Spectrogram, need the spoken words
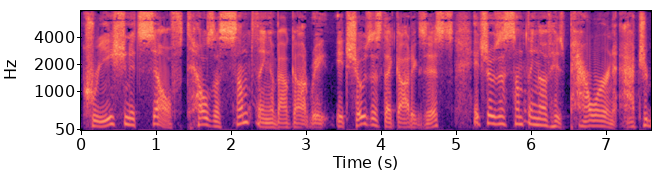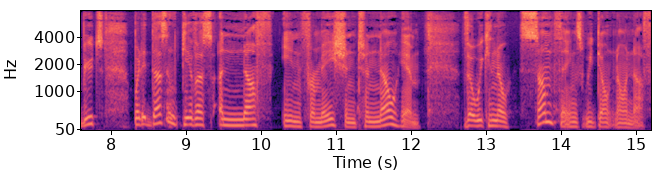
creation itself tells us something about God. It shows us that God exists. It shows us something of his power and attributes, but it doesn't give us enough information to know him though we can know some things, we don't know enough.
